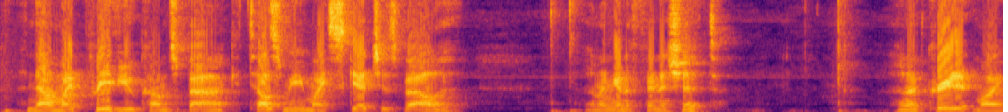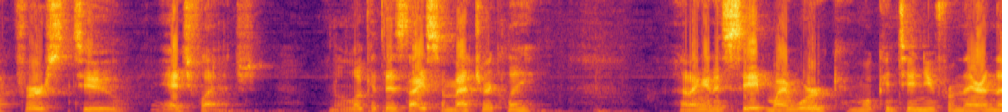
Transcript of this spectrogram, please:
And now my preview comes back, tells me my sketch is valid, and I'm going to finish it. And I've created my first two edge flange. I'm going to look at this isometrically, and I'm going to save my work, and we'll continue from there in the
